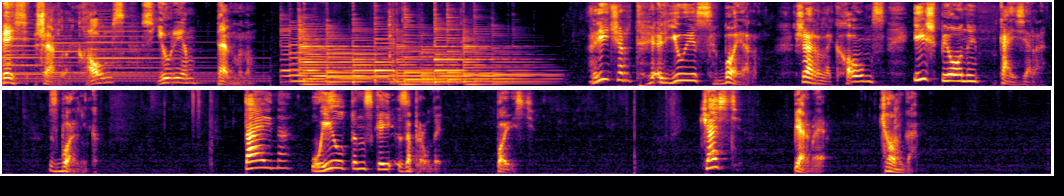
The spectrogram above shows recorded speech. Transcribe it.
Весь Шерлок Холмс с Юрием Пенманом. Ричард Льюис Бойер. Шерлок Холмс и шпионы Кайзера. Сборник. Тайна Уилтонской запруды. Повесть. Часть первая. Чомга.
